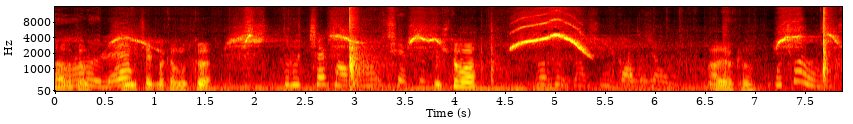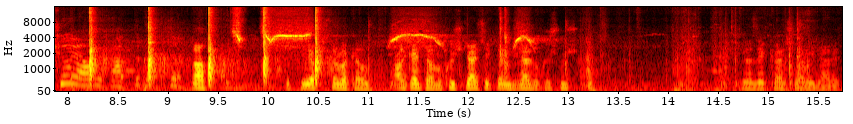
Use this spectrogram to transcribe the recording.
Al Aa, bakalım. öyle. Şimdi çek bakalım Utku. dur uçacak mı? Onu Şey yapıyorum. Uçtu mu? Dur dur ben şimdi kaldıracağım onu. Hadi bakalım. Uçmadı mı? Uçuyor ya. Kalktı kalktı. Al. Utku yapıştır bakalım. Arkadaşlar bu kuş gerçekten güzel bir kuşmuş. Biraz ekran şey ama idare et.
